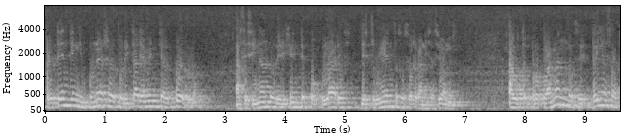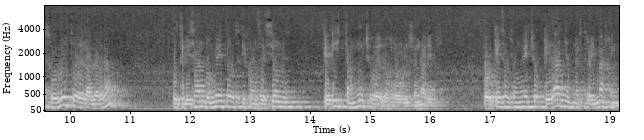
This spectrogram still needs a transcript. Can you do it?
pretenden imponerse autoritariamente al pueblo, asesinando dirigentes populares, destruyendo sus organizaciones, autoproclamándose dueños absolutos de la verdad, utilizando métodos y concepciones que distan mucho de los revolucionarios, porque esos son hechos que dañan nuestra imagen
